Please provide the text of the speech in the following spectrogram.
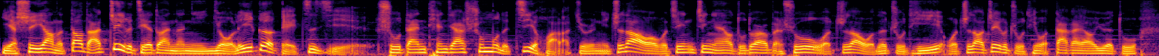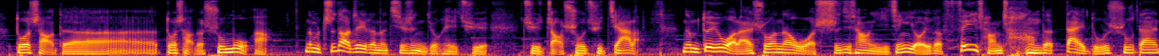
也是一样的，到达这个阶段呢，你有了一个给自己书单添加书目的计划了，就是你知道我今今年要读多少本书，我知道我的主题，我知道这个主题我大概要阅读多少的多少的书目啊。那么知道这个呢，其实你就可以去去找书去加了。那么对于我来说呢，我实际上已经有一个非常长的 待读书单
